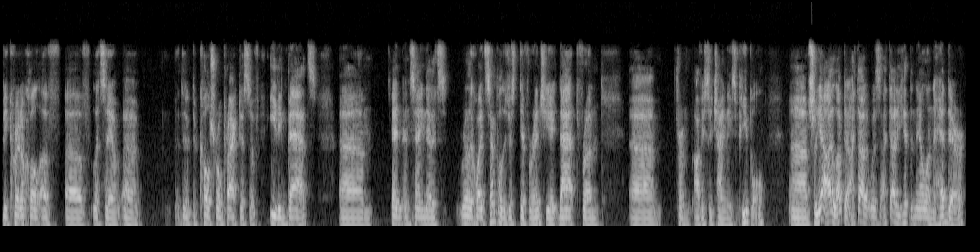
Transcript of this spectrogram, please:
be critical of of let's say uh, the the cultural practice of eating bats, um, and and saying that it's really quite simple to just differentiate that from um, from obviously Chinese people. Um, so yeah, I loved it. I thought it was I thought he hit the nail on the head there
